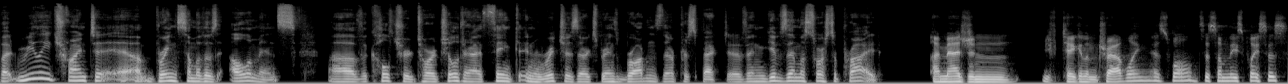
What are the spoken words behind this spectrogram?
but really trying to uh, bring some of those elements of the culture to our children, I think enriches their experience, broadens their perspective, and gives them a source of pride. I imagine you've taken them traveling as well to some of these places.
